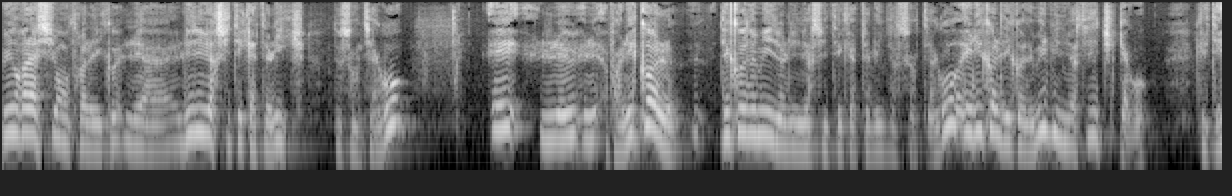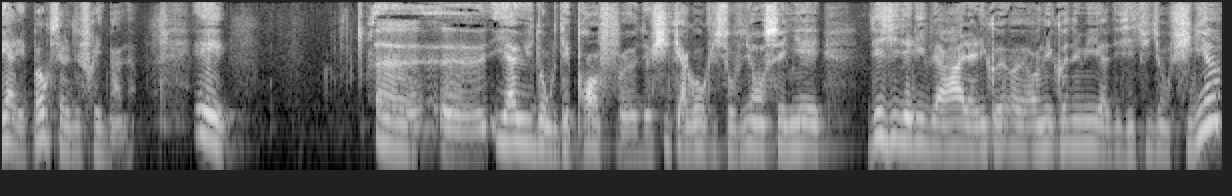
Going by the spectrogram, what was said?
une relation entre l'université catholique de Santiago et enfin l'école d'économie de l'université catholique de Santiago et l'école d'économie de l'université de Chicago, qui était à l'époque celle de Friedman. Et euh, euh, il y a eu donc des profs euh, de Chicago qui sont venus enseigner des idées libérales en économie à des étudiants chiliens.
